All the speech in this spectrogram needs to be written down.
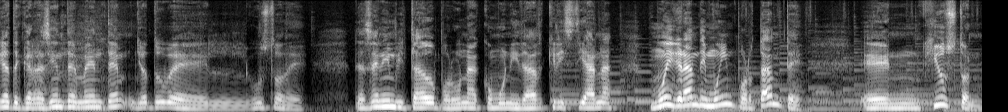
Fíjate que recientemente yo tuve el gusto de, de ser invitado por una comunidad cristiana muy grande y muy importante en Houston.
